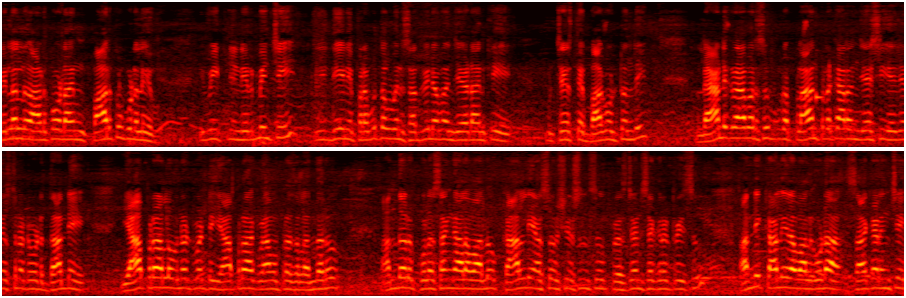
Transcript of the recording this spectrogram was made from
పిల్లలు ఆడుకోవడానికి పార్కులు కూడా లేవు. వీటిని నిర్మించి దీని ప్రభుత్వం సద్వినియోగం చేయడానికి చేస్తే బాగుంటుంది. ల్యాండ్ గ్రాబర్స్ ఒక ప్లాన్ ప్రకారం చేసి చేస్తున్నటువంటి దాన్ని యాప్రాలో ఉన్నటువంటి యాప్రా గ్రామ ప్రజలందరూ అందరూ కుల సంఘాల వాళ్ళు కాలనీ అసోసియేషన్స్ ప్రెసిడెంట్ సెక్రటరీస్ అన్ని కాలనీల వాళ్ళు కూడా సహకరించి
